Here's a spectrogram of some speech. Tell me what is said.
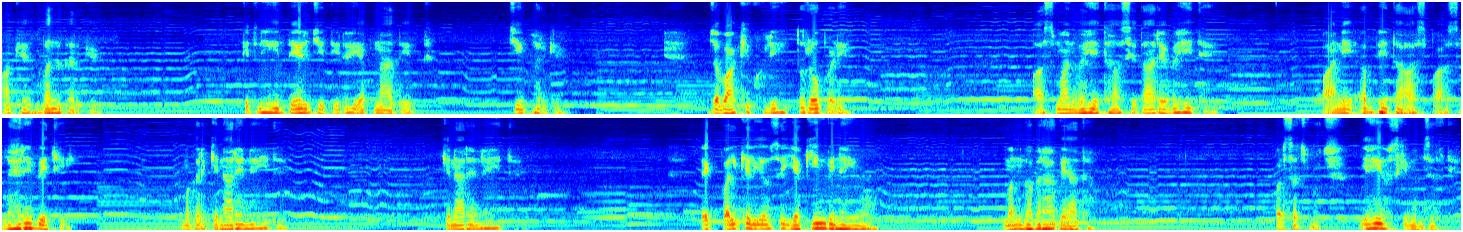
आँखें बंद करके। कितनी ही देर जीती रही अपना अतीत, जी भर के। जब आँखें खुली तो रो पड़ी। आसमान वही था, सितारे वही थे। पानी अब भी था, आसपास लहरें भी थी। मगर किनारे नहीं थे। किनारे नहीं थे। एक पल के लिए उसे यकीन भी नहीं हुआ। मन घबरा गया था। पर सचमुच, यही उसकी मंजिल थी।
